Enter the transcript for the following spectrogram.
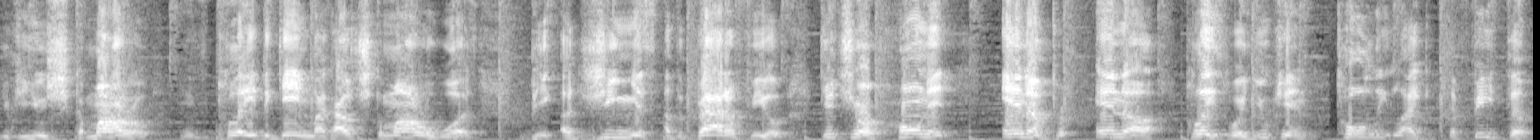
You can use Shikamaru. You play the game like how Shikamaru was. Be a genius of the battlefield. Get your opponent in a in a place where you can totally like defeat them.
